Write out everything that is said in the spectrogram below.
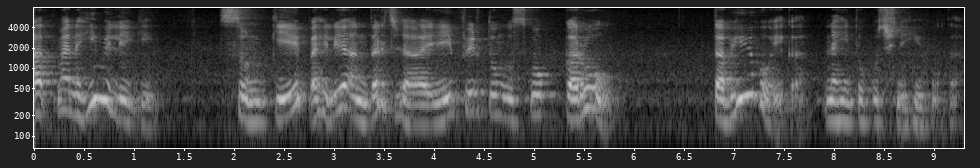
आत्मा नहीं मिलेगी। सुन के पहले अंदर जाए, फिर तुम उसको करो, तभी होएगा, नहीं तो कुछ नहीं होगा।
